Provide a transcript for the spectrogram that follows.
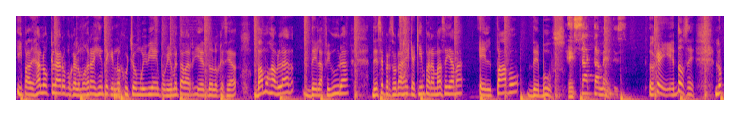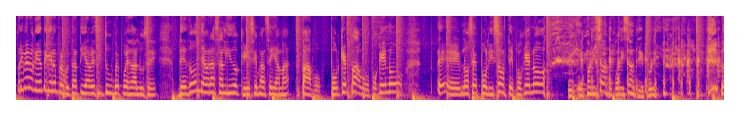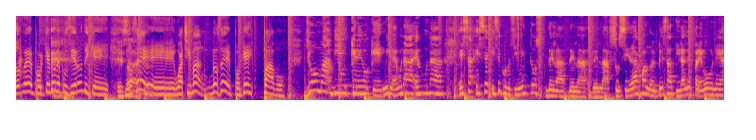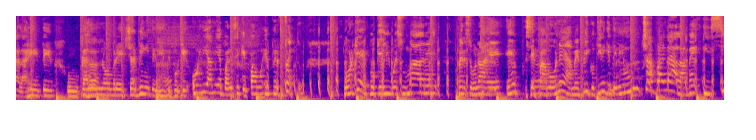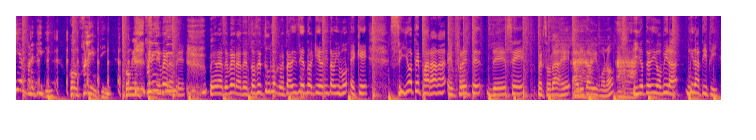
y para dejarlo claro, porque a lo mejor hay gente que no escuchó muy bien, porque yo me estaba riendo, lo que sea, vamos a hablar de la figura de ese personaje que aquí en Panamá se llama el pavo de bus. Exactamente. Ok, entonces, lo primero que yo te quiero preguntar a ti, a ver si tú me puedes dar luces, ¿de dónde habrá salido que ese man se llama pavo? ¿Por qué pavo? ¿Por qué no, eh, eh, no sé, polizonte? ¿Por qué no? Eh, polizonte, polizonte. no sé, ¿por qué no le pusieron ni que, no sé, eh, guachimán? No sé, ¿por qué pavo? Yo más bien creo que, mira, es una, es una, esa, ese, ese conocimiento de la, de, la, de la sociedad cuando empieza a tirarle pregones a la gente o buscarle un nombre, ya es bien inteligente, porque hoy día a mí me parece que Pavo es perfecto. ¿Por qué? Porque el hijo de su madre, personaje, se pavonea, me explico, tiene que tener muchas vainas a la vez y siempre, Titi, con Flinting, con el Flinting. Espérate, espérate, espérate. Entonces tú lo que me estás diciendo aquí ahorita mismo es que si yo te parara enfrente de ese personaje ahorita mismo, ¿no? Y yo te digo, mira, mira, Titi,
